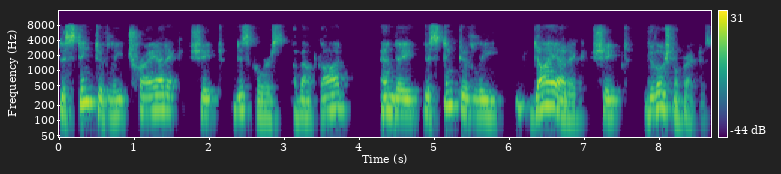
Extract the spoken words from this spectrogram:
distinctively triadic shaped discourse about God and a distinctively dyadic shaped devotional practice.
